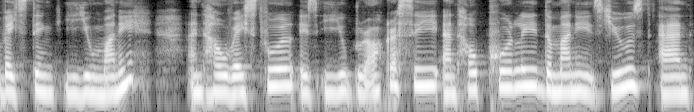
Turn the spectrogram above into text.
wasting EU money and how wasteful is EU bureaucracy and how poorly the money is used. And,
